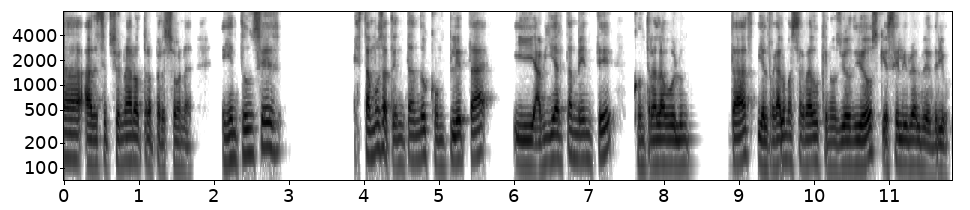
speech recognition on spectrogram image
a, decepcionar a otra persona. Y entonces estamos atentando completa y abiertamente contra la voluntad y el regalo más sagrado que nos dio Dios, que es el libre albedrío.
